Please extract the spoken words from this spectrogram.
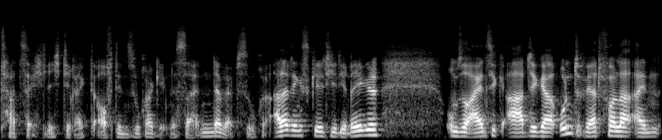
tatsächlich direkt auf den Suchergebnisseiten der Websuche. Allerdings gilt hier die Regel, umso einzigartiger und wertvoller ein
